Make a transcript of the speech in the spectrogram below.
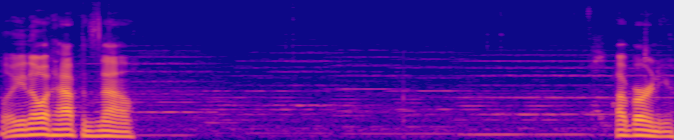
Well, you know what happens now. I burn you.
